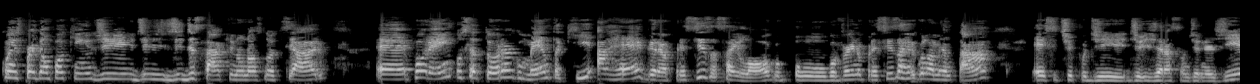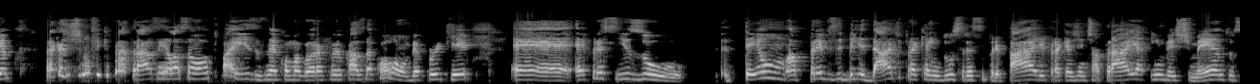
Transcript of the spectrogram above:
com isso perdeu um pouquinho de, de, de destaque no nosso noticiário. É, porém, o setor argumenta que a regra precisa sair logo, o governo precisa regulamentar esse tipo de, de geração de energia, para que a gente não fique para trás em relação a outros países, né? Como agora foi o caso da Colômbia, porque é, é preciso ter uma previsibilidade para que a indústria se prepare, para que a gente atraia investimentos.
